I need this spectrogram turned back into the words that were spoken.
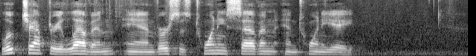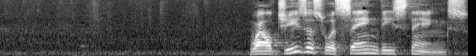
Luke chapter 11 and verses 27 and 28. While Jesus was saying these things,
